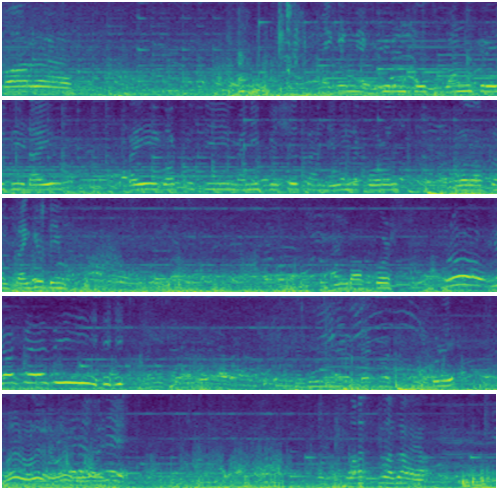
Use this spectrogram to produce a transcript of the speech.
for uh, making me experience this fun, crazy dive. I got to see many fishes and even the coral. It was awesome. Thank you, team. And of course, bro, you're crazy. मस्त मजा आया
